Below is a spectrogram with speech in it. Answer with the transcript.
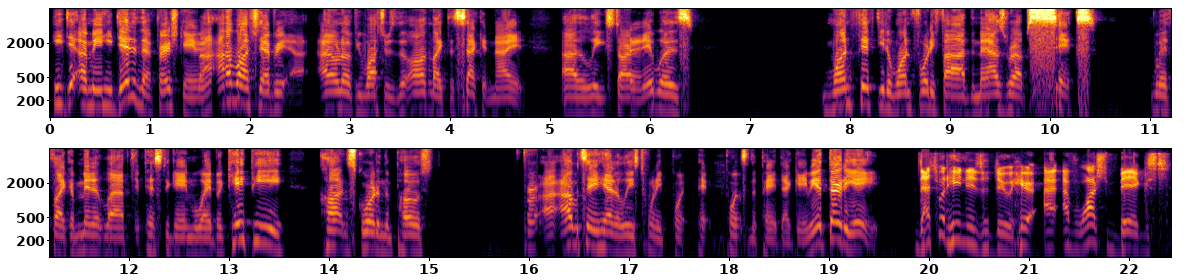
He did. I mean, he did in that first game. I, I watched every. I don't know if you watched. It was on like the second night uh, the league started. It was 150 to 145. The Mavs were up six with like a minute left. They pissed the game away. But KP caught and scored in the post. For I I would say he had at least 20 point, points in the paint that game. He had 38. That's what he needs to do. Here, I, I've watched bigs,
